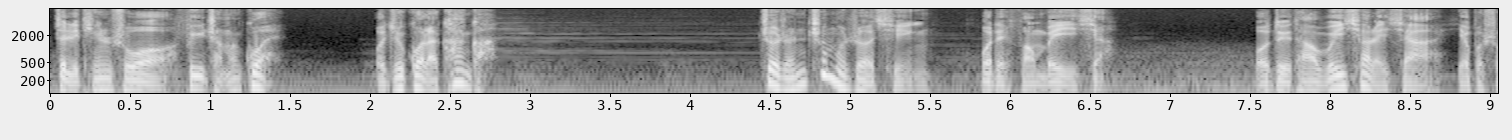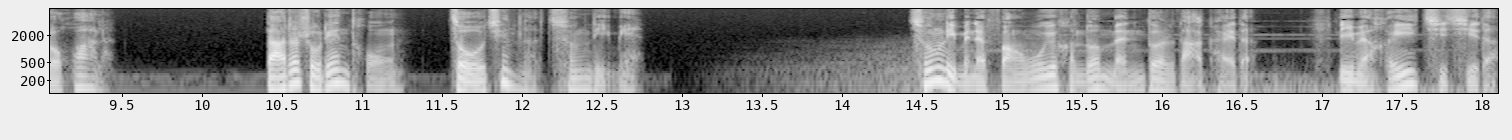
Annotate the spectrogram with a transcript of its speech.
这里听说非常的怪，我就过来看看。”这人这么热情，我得防备一下。我对他微笑了一下，也不说话了，打着手电筒走进了村里面。村里面的房屋有很多门都是打开的。里面黑漆漆的，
